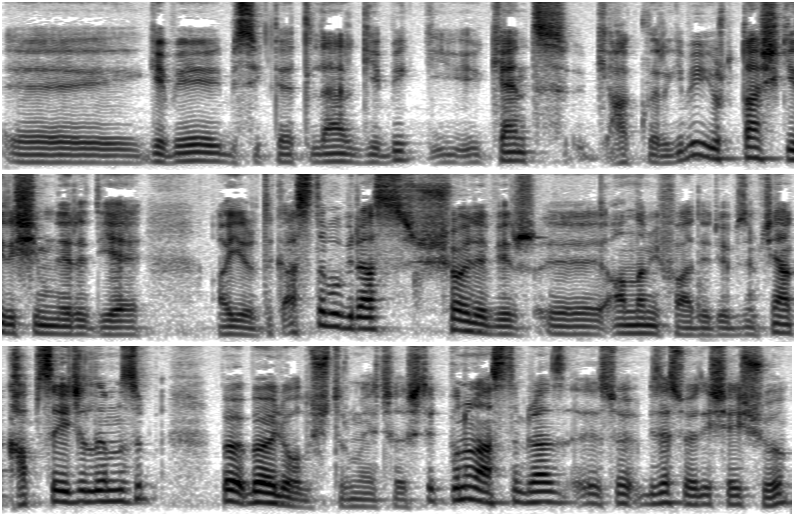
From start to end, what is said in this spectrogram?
e, gibi, bisikletler gibi, kent hakları gibi yurttaş girişimleri diye ayırdık. Aslında bu biraz şöyle bir e, anlam ifade ediyor bizim için. Yani kapsayıcılığımızı böyle oluşturmaya çalıştık. Bunun aslında biraz e, bize söylediği şey şu.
